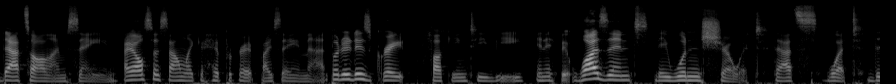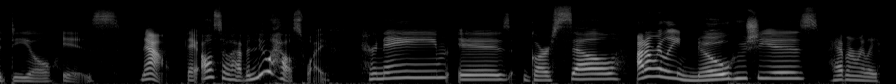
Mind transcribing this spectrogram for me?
That's all I'm saying. I also sound like a hypocrite by saying that, but it is great fucking TV. And if it wasn't, they wouldn't show it. That's what the deal is. Now, they also have a new housewife. Her name is Garcelle. I don't really know who she is. I haven't really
